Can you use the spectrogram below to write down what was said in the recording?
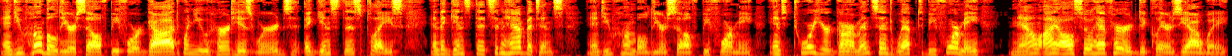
and you humbled yourself before God when you heard his words against this place and against its inhabitants, and you humbled yourself before me, and tore your garments and wept before me, now I also have heard, declares Yahweh.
